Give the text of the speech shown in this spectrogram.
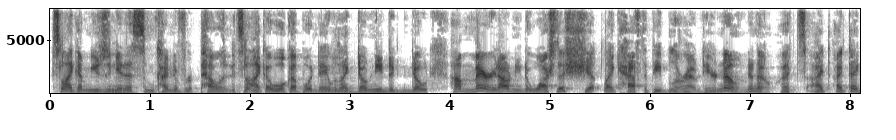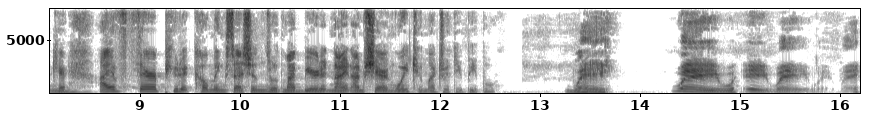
It's not like I'm using it hmm. as some kind of repellent. It's not like I woke up one day and was like, "Don't need to don't." I'm married. I don't need to wash this shit like half the people around here. No, no, no. It's I I take care. Hmm. I have therapeutic combing sessions with my beard at night. I'm sharing way too much with you people. Way, way, way, way, way, way.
